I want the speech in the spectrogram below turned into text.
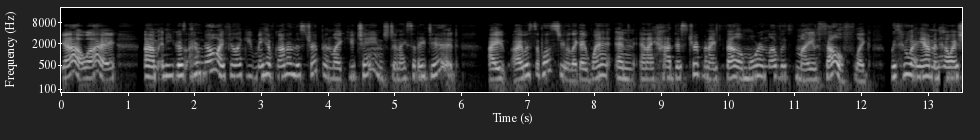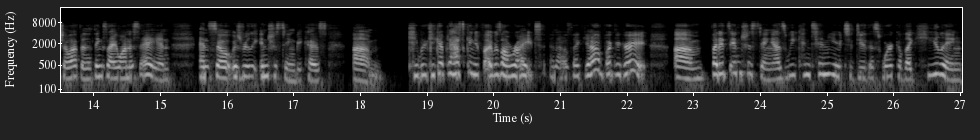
"Yeah, why?" Um, and he goes, "I don't know. I feel like you may have gone on this trip and like you changed." And I said, "I did. I I was supposed to. Like I went and and I had this trip and I fell more in love with myself, like with who I am and how I show up and the things I want to say and and so it was really interesting because um he he kept asking if I was all right and I was like, "Yeah, fucking great." Um but it's interesting as we continue to do this work of like healing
